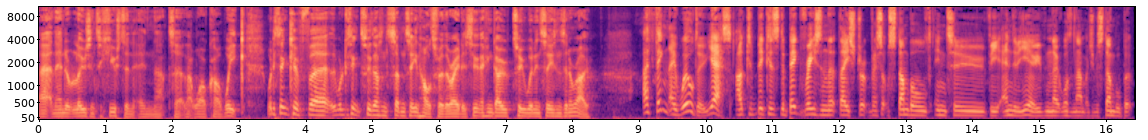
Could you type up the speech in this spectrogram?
uh, and they ended up losing to Houston in that uh, that wildcard week. What do you think of uh, what do you think 2017 holds for the Raiders? Do you think they can go two winning seasons in a row? I think they will do, yes, could, because the big reason that they, struck, they sort of stumbled into the end of the year, even though it wasn't that much of a stumble, but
